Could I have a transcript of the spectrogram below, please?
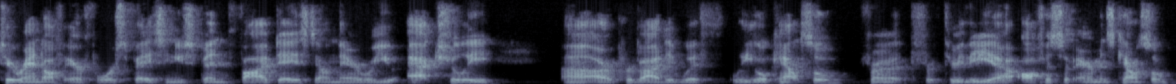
to Randolph Air Force Base, and you spend five days down there where you actually uh, are provided with legal counsel for, for through the uh, Office of Airmen's Counsel,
